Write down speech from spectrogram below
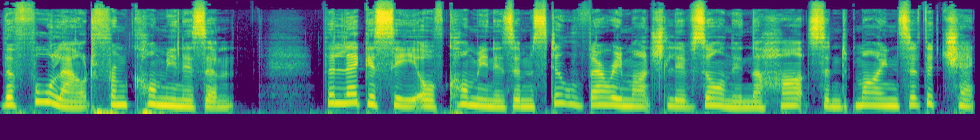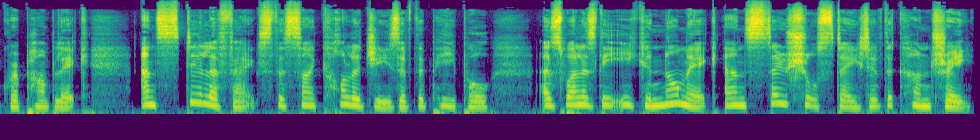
The fallout from communism. The legacy of communism still very much lives on in the hearts and minds of the Czech Republic and still affects the psychologies of the people, as well as the economic and social state of the country.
